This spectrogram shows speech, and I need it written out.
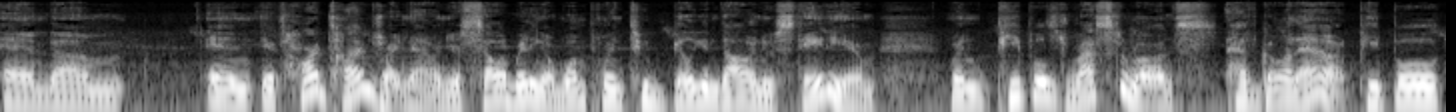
and um, and it's hard times right now. And you're celebrating a 1.2 billion dollar new stadium when people's restaurants have gone out. People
